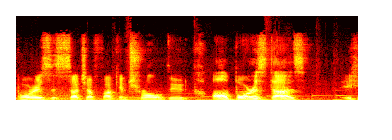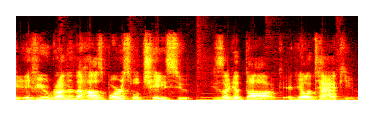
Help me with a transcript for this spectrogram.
Boris is such a fucking troll, dude. All Boris does, if you run in the house, Boris will chase you. He's like a dog, and he'll attack you.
